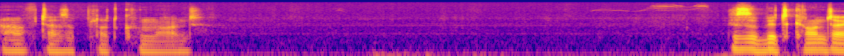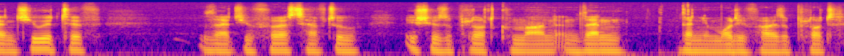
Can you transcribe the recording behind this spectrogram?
After the plot command. This is a bit counterintuitive that you first have to issue the plot command and then then you modify the plot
